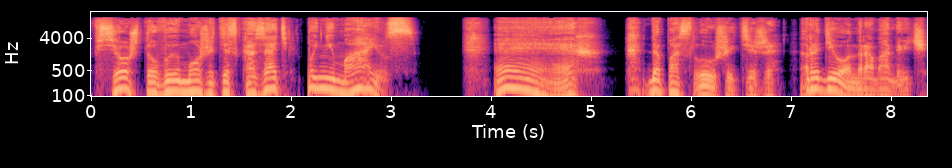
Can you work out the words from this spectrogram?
Все, что вы можете сказать, понимаю-с. Эх, да послушайте же, Родион Романович,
